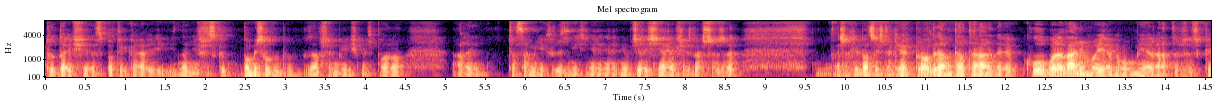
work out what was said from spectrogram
tutaj się spotyka i no nie wszystko, pomysłów zawsze mieliśmy sporo, ale czasami niektóre z nich nie, nie, nie ucieleśniają się, zwłaszcza, że że chyba coś takiego jak program teatralny ku ubolewaniu mojemu umiera troszeczkę,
